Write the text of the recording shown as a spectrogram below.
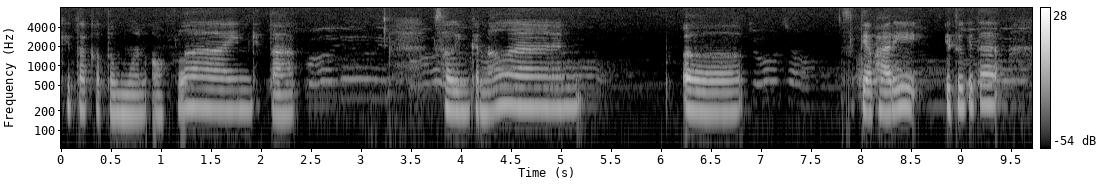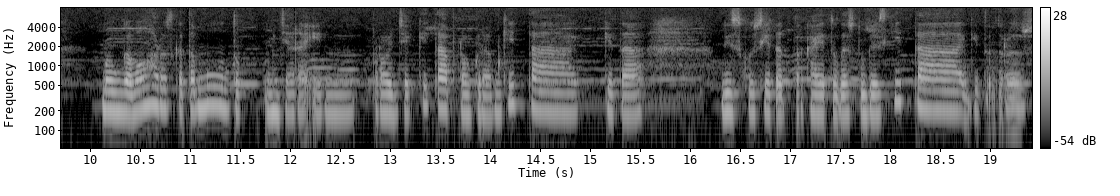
kita ketemuan offline kita saling kenalan uh, setiap hari itu kita mau nggak mau harus ketemu untuk bicarain project kita, program kita, kita diskusi terkait tugas-tugas kita gitu. Terus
